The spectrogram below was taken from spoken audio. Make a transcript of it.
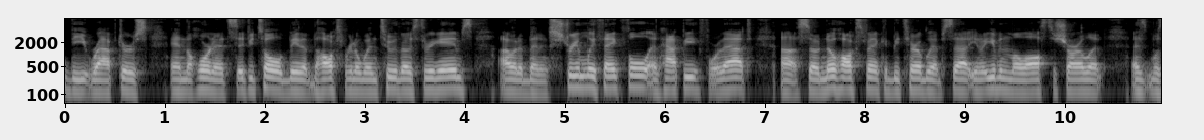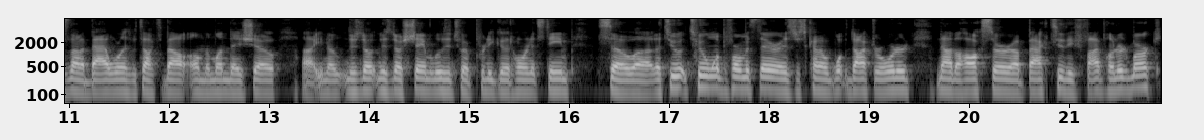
the Raptors and the Hornets. If you told me that the Hawks were going to win two of those three games, I would have been extremely thankful and happy for that. Uh, so no Hawks fan could be terribly upset. You know, even the loss to Charlotte was not a bad one, as we talked about on the Monday show. Uh, you know, there's no there's no shame losing to a pretty good Hornets team. So uh, the two two and one performance there is just kind of what the doctor ordered. Now the Hawks are uh, back to the 500 mark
